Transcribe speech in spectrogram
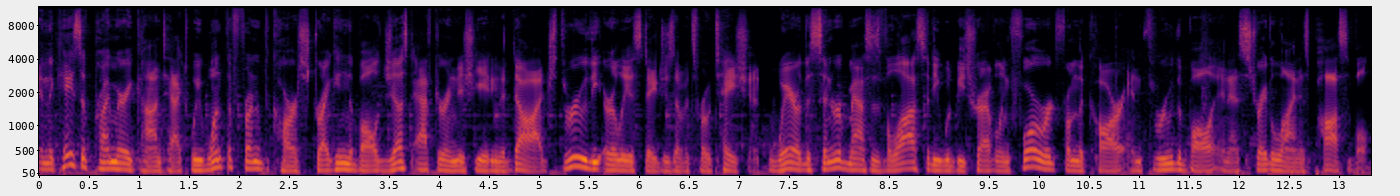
In the case of primary contact, we want the front of the car striking the ball just after initiating the dodge through the earliest stages of its rotation, where the center of mass's velocity would be traveling forward from the car and through the ball in as straight a line as possible.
